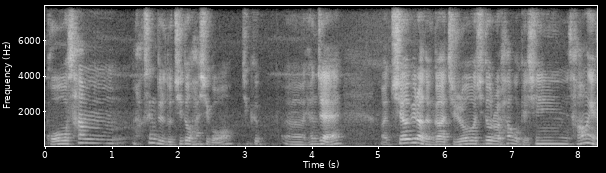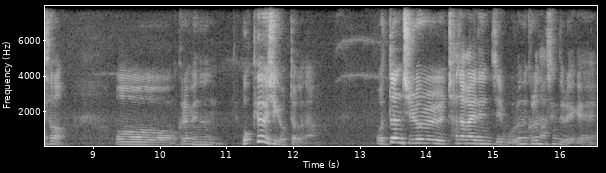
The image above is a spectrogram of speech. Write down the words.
고3 학생들도 지도하시고, 지금, 어, 현재 어, 취업이라든가 진로 지도를 하고 계신 상황에서, 어, 그러면은 목표 의식이 없다거나, 어떤 진로를 찾아가야 되는지 모르는 그런 학생들에게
